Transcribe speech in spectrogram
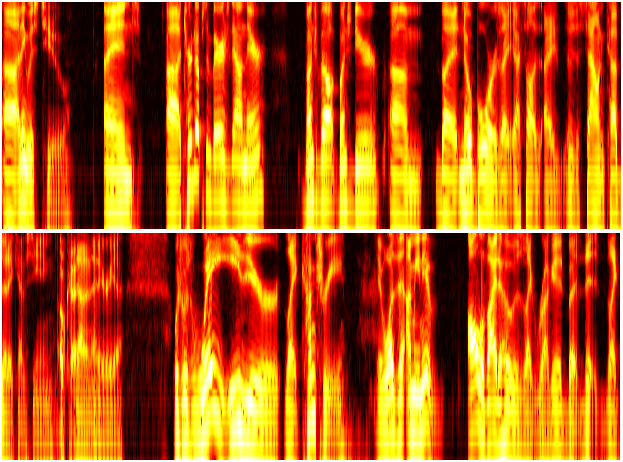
Uh, I think it was two, and uh, turned up some bears down there. Bunch of elk, bunch of deer, um, but no boars. I, I saw I it was a sound cub that I kept seeing Okay. down in that area. which was way easier like country. It wasn't. I mean, it all of Idaho was like rugged, but the, like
